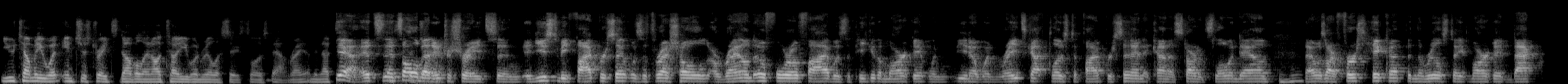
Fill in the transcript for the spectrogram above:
you tell me when interest rates double, and I'll tell you when real estate slows down. Right? I mean, that's yeah, it's that's it's all about interest rates, and it used to be five percent was the threshold. Around 0405 was the peak of the market when you know when rates got close to five percent, it kind of started slowing down. Mm-hmm. That was our first hiccup in the real estate market back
